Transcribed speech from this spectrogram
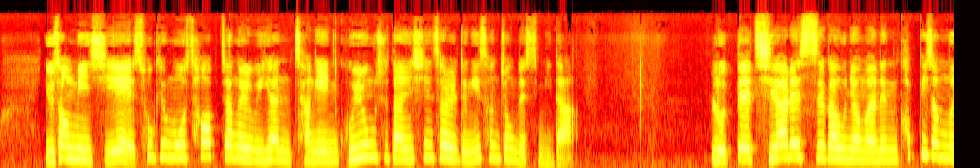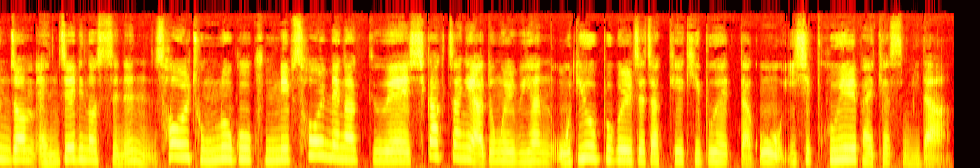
유성민 씨의 소규모 사업장을 위한 장애인 고용수단 신설 등이 선정됐습니다. 롯데 GRS가 운영하는 커피 전문점 엔젤리너스는 서울 종로구 국립 서울맹학교에 시각장애 아동을 위한 오디오북을 제작해 기부했다고 29일 밝혔습니다.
